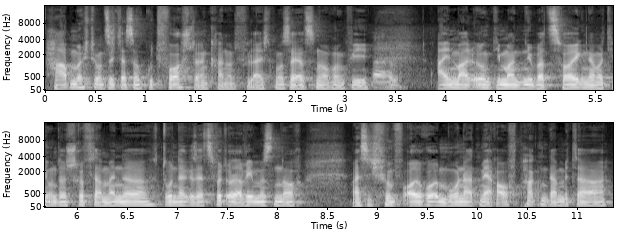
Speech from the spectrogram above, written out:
haben möchte und sich das auch gut vorstellen kann. Und vielleicht muss er jetzt noch irgendwie ähm. Einmal irgendjemanden überzeugen, damit die Unterschrift am Ende drunter gesetzt wird. Oder wir müssen noch, weiß nicht, fünf Euro im Monat mehr raufpacken, damit er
